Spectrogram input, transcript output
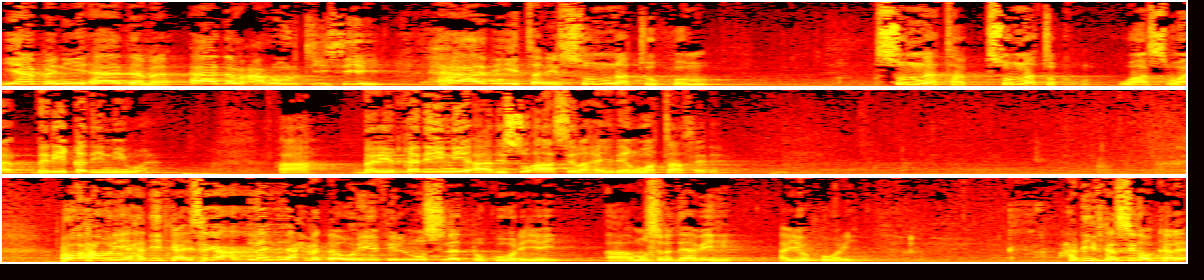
yaa banii aadama aadam carruurtiisii haadihi tani sunnatukum sunnatukum. Waa dariiqadiinnii waa dariiqadiinnii aad isu lahaydeen wataasay dheh. Waxaa xadiidka isaga cabdullahi bni axmed baa wariyey fi lmusnad buu ku wariyey. Musnad abihi ayuu ku wariyey xadiidkan sidoo kale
